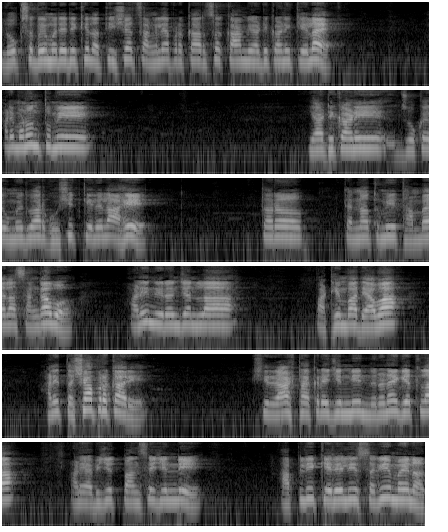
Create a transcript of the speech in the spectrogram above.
लोकसभेमध्ये देखील अतिशय चांगल्या प्रकारचं काम या ठिकाणी केलं आहे आणि म्हणून तुम्ही या ठिकाणी जो काही उमेदवार घोषित केलेला आहे तर त्यांना तुम्ही थांबायला सांगावं आणि निरंजनला पाठिंबा द्यावा. आणि तशा प्रकारे श्री राज ठाकरेजींनी निर्णय घेतला आणि अभिजित पानसेजींनी आपली केलेली सगळी मेहनत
